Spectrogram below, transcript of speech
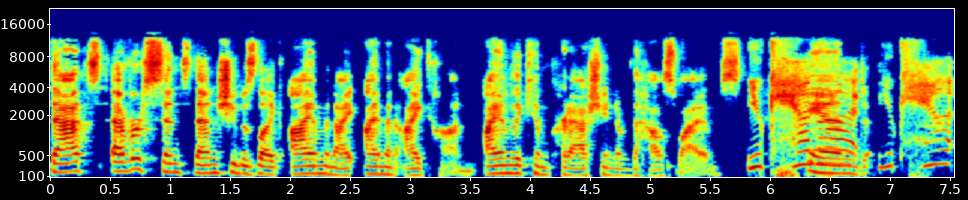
That's ever since then she was like, I am an I I'm an icon. I am the Kim Kardashian of the housewives. you cannot And- you can't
